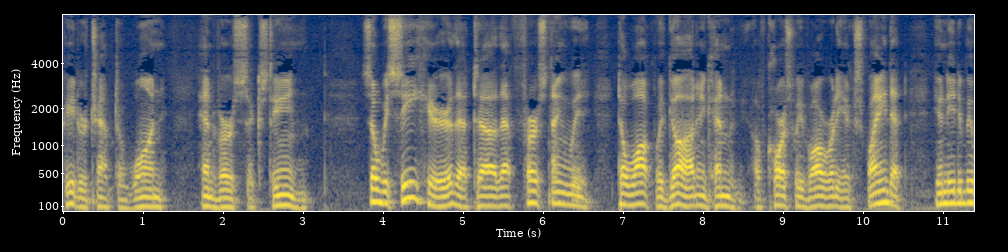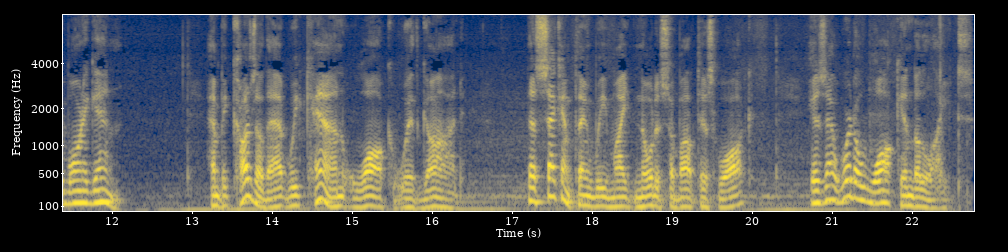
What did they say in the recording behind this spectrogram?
Peter chapter 1 and verse 16. So we see here that uh, that first thing we to walk with God, and can, of course, we've already explained that you need to be born again. And because of that, we can walk with God. The second thing we might notice about this walk is that we're to walk in the light.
